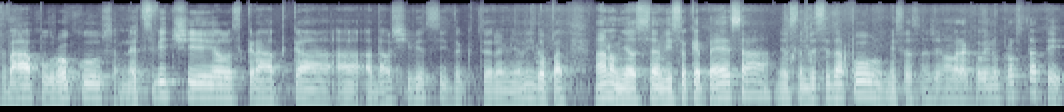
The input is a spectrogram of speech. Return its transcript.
dva a půl roku jsem necvičil zkrátka a, a další věci, tak, které měly dopad. Ano, měl jsem vysoké PSA, měl jsem 10,5, myslel jsem, že mám rakovinu prostaty.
